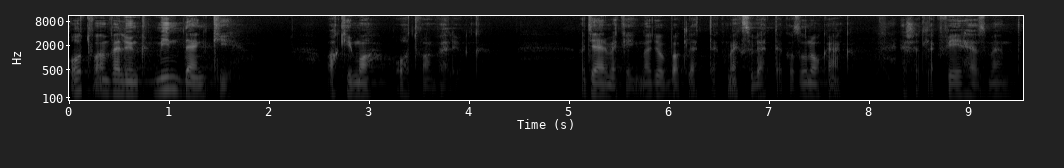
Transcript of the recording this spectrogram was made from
ott van velünk mindenki, aki ma ott van velünk. A gyermekeink nagyobbak lettek, megszülettek az unokák, esetleg férhez ment,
